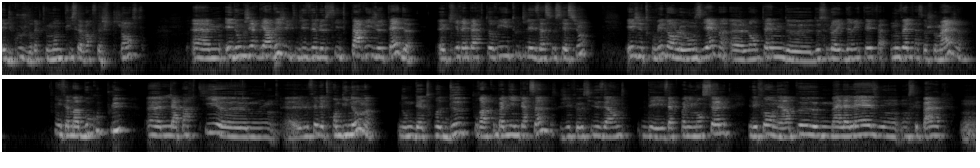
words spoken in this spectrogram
Et du coup, je voudrais que tout le monde puisse avoir cette chance. Et donc j'ai regardé, j'ai utilisé le site Paris Je t'aide, qui répertorie toutes les associations. Et j'ai trouvé dans le 11e l'antenne de, de, solidarité nouvelle face au chômage. Et ça m'a beaucoup plu, la partie, le fait d'être en binôme, donc d'être deux pour accompagner une personne, parce que j'ai fait aussi des, des accompagnements seuls, et des fois on est un peu mal à l'aise, on, on,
